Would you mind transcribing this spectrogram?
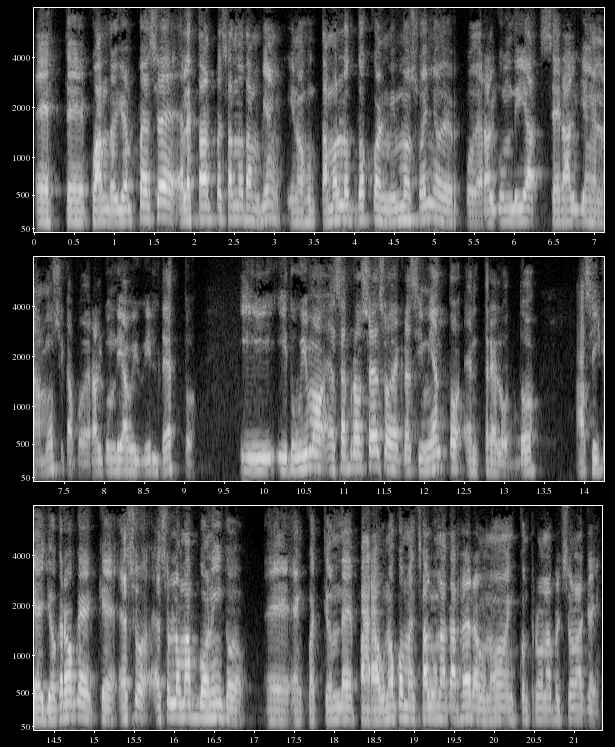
Este, cuando yo empecé, él estaba empezando también y nos juntamos los dos con el mismo sueño de poder algún día ser alguien en la música, poder algún día vivir de esto. Y, tuvimos ese proceso de crecimiento entre los dos. Así que yo creo que, eso, eso es lo más bonito eh, en cuestión de para uno comenzar una carrera, uno encontrar una persona que,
